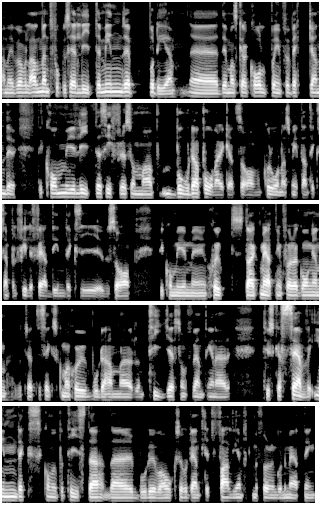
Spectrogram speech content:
Ja, men vi har väl allmänt fokuserat lite mindre på det. Eh, det man ska ha koll på inför veckan, det, det kommer ju lite siffror som har, borde ha påverkats av coronasmittan, till exempel Philly Fed-index i USA. Det kom ju med en sjukt stark mätning förra gången, 36,7 borde hamna runt 10 som förväntningarna är. Tyska SEV-index kommer på tisdag, där borde det vara också ordentligt fall jämfört med föregående mätning.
